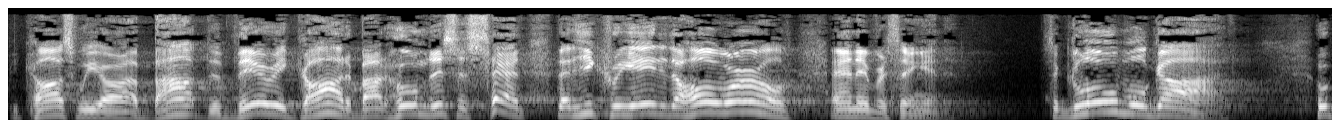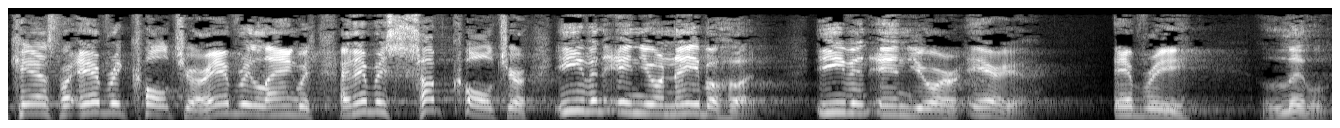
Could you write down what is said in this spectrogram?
Because we are about the very God about whom this is said that He created the whole world and everything in it. It's a global God who cares for every culture, every language, and every subculture, even in your neighborhood, even in your area. Every little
